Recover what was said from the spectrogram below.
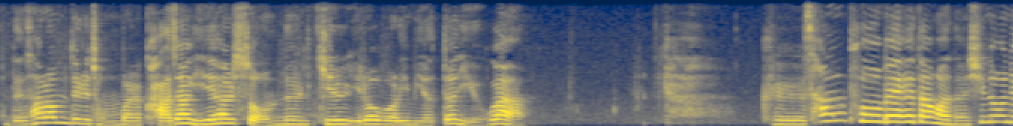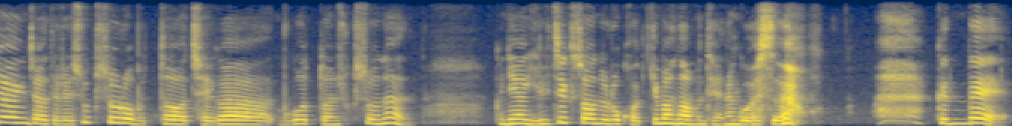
근데 사람들이 정말 가장 이해할 수 없는 길 잃어버림이었던 이유가 그 상품에 해당하는 신혼여행자들의 숙소로부터 제가 묵었던 숙소는 그냥 일직선으로 걷기만 하면 되는 거였어요. 근데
